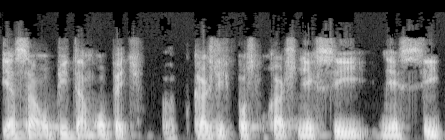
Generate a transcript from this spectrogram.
ja sa opýtam opäť, každý poslucháč nech si, nech si e,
